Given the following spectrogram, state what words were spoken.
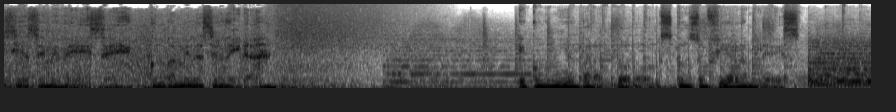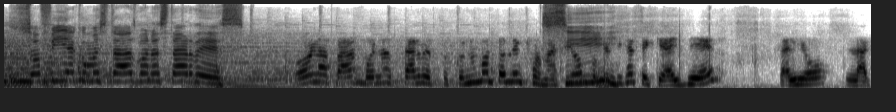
Noticias MBS con Pamela Cerdeira. Economía para todos con Sofía Ramírez. Sofía, ¿cómo estás? Buenas tardes. Hola, Pam, buenas tardes. Pues con un montón de información, porque fíjate que ayer salió la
